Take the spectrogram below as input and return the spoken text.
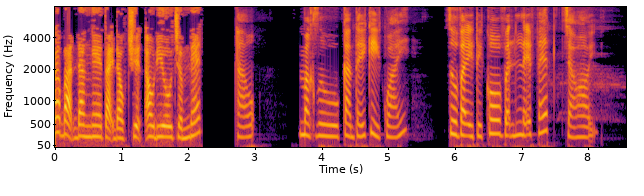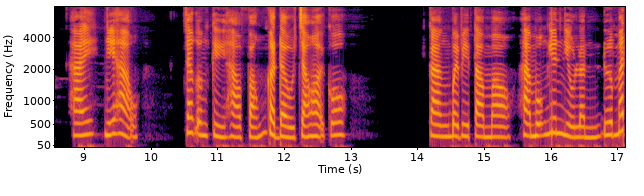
Các bạn đang nghe tại đọc truyện audio.net Áo Mặc dù cảm thấy kỳ quái Dù vậy thì cô vẫn lễ phép chào hỏi. Hai, Nhĩ Hảo Chắc ưng kỳ hào phóng gật đầu chào hỏi cô. Càng bởi vì tò mò Hạ mộ nghiên nhiều lần đưa mắt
